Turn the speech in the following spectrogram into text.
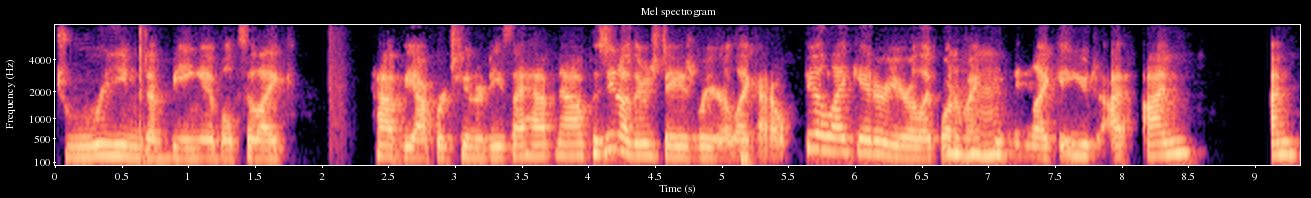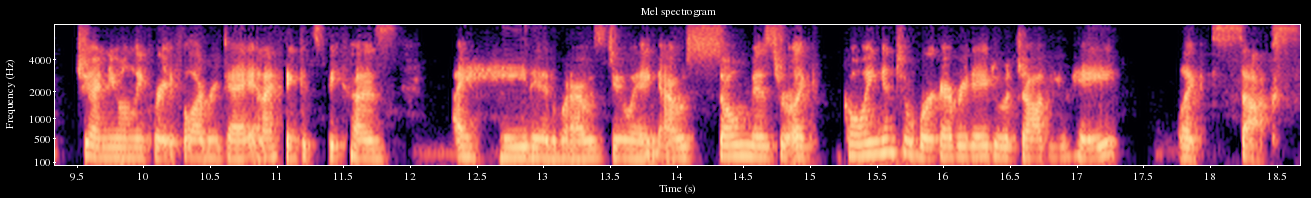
dreamed of being able to like have the opportunities I have now. Cause you know, there's days where you're like, I don't feel like it, or you're like, what mm-hmm. am I mm-hmm. doing? Like you, I, I'm, I'm genuinely grateful every day. And I think it's because I hated what I was doing. I was so miserable. Like going into work every day to a job you hate, like sucks.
